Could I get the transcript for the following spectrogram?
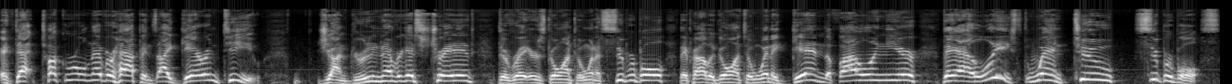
If that Tuck rule never happens, I guarantee you, Jon Gruden never gets traded. The Raiders go on to win a Super Bowl. They probably go on to win again the following year. They at least win two Super Bowls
